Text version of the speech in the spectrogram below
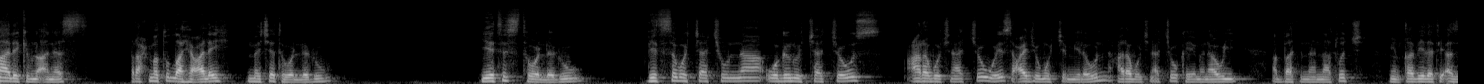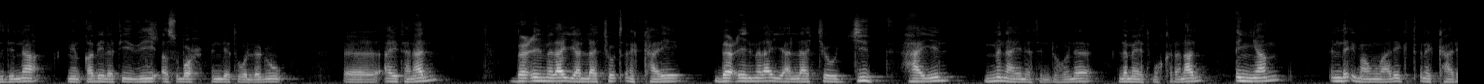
ማሊክ ብኑ አነስ ረሕመቱላሂ አለይህ መቼ ተወለዱ? የትስ ተወለዱ ቤተሰቦቻቸውና ወገኖቻቸውስ አረቦች ናቸው ወይስ አጀሞች የሚለውን አረቦች ናቸው ከየመናዊ አባትና እናቶች ሚን ቀቢለቲ አዝድና ሚን ቀቢለቲ ዚ አስቦሕ እንደተወለዱ አይተናል። በዕልም ላይ ያላቸው ጥንካሬ በዕልም ላይ ያላቸው ጅድ ኃይል ምን አይነት እንደሆነ ለማየት ሞክረናል። እኛም እንደ ኢማሙ ማሊክ ጥንካሬ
